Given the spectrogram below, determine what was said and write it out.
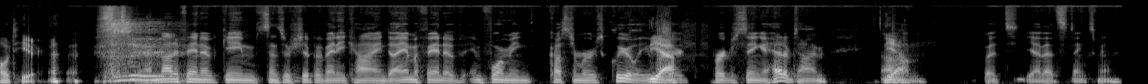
out here. yeah, I'm not a fan of game censorship of any kind. I am a fan of informing customers clearly yeah. they're purchasing ahead of time. Yeah. Um, but yeah, that stinks, man.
